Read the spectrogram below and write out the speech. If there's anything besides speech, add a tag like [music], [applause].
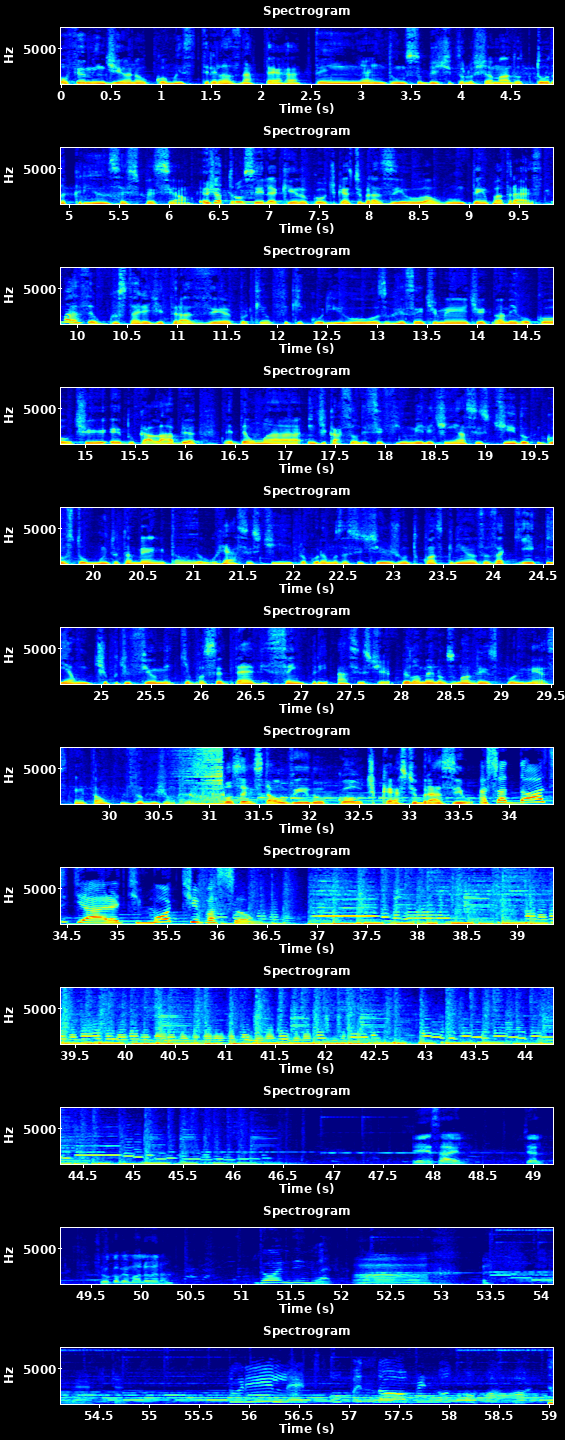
O filme indiano Como Estrelas na Terra tem ainda um subtítulo chamado Toda Criança Especial. Eu já trouxe ele aqui no Coachcast Brasil algum tempo atrás, mas eu gostaria de trazer porque eu fiquei curioso recentemente. Meu amigo coach Edu Calabria me deu uma indicação desse filme, ele tinha assistido e gostou muito também. Então eu reassisti e procuramos assistir junto com as crianças aqui e é um tipo de filme que você deve sempre assistir, pelo menos uma vez por mês. Então, vamos juntos. Você está ouvindo o Coachcast Brasil. A sua dose diária de motivação. ए साहिल चल शो कब है मालूम है ना दोन दिन बाद हाँ [laughs]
